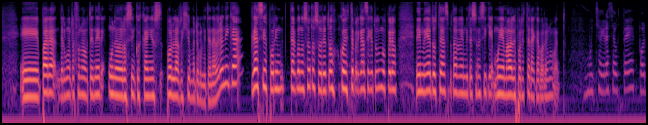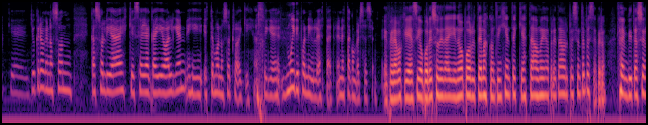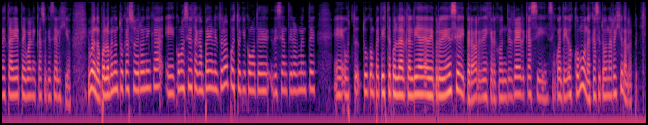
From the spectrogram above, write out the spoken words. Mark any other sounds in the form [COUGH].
para de alguna forma obtener uno de los cinco escaños por la región metropolitana. Verónica, Gracias por estar con nosotros, sobre todo con este percance que tuvimos, pero de inmediato ustedes aceptaron la invitación, así que muy amables por estar acá por el momento. Muchas gracias a ustedes porque yo creo que no son casualidades que se haya caído alguien y estemos nosotros aquí. Así que muy disponible a estar en esta conversación. Esperamos que haya sido por eso detalle, no por temas contingentes que ha estado medio apretado el presidente del PC, pero [LAUGHS] la invitación está abierta igual en caso que sea elegido. Y bueno, por lo menos en tu caso, Verónica, eh, ¿cómo ha sido esta campaña electoral? Puesto que, como te decía anteriormente, eh, tú competiste por la alcaldía de Providencia y pero ahora tienes que responder casi 52 comunas, casi toda una región al respecto.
